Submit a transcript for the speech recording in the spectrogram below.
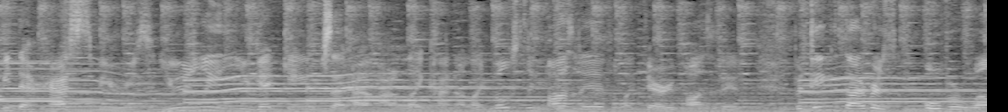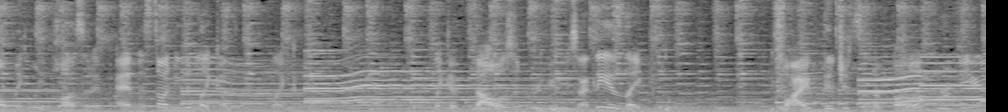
I mean, there has to be a reason. Usually, you get games that are, like kind of like mostly positive or like very positive, but the Diver is overwhelmingly positive, and it's not even like a like like a thousand reviews. I think it's like five digits and above reviews.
